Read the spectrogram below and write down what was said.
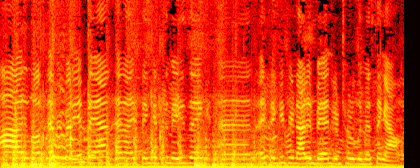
I love everybody in band and I think it's amazing and I think if you're not in band, you're totally missing out.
